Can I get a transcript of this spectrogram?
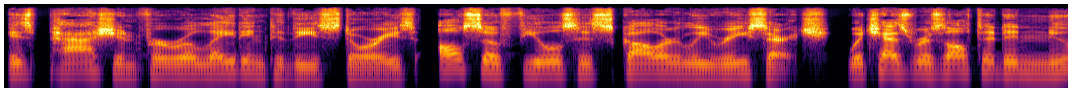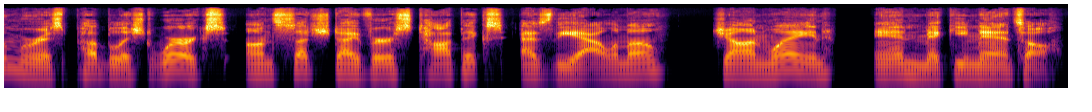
His passion for relating to these stories also fuels his scholarly research, which has resulted in numerous published works on such diverse topics as the Alamo, John Wayne, and Mickey Mantle.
